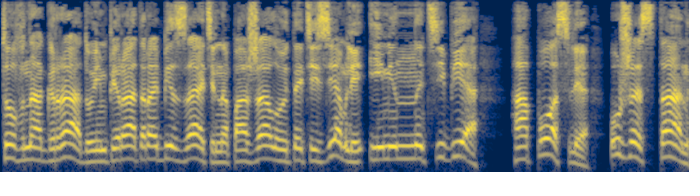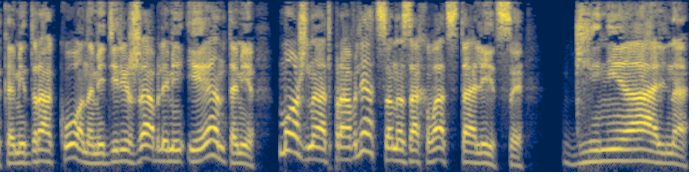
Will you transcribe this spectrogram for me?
то в награду император обязательно пожалует эти земли именно тебе, а после, уже с танками, драконами, дирижаблями и энтами, можно отправляться на захват столицы. Гениально!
